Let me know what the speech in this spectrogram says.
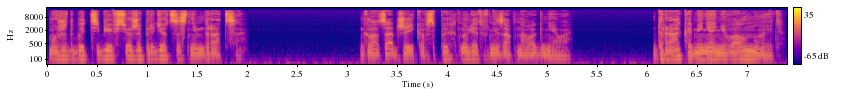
Может быть, тебе все же придется с ним драться». Глаза Джейка вспыхнули от внезапного гнева. «Драка меня не волнует.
